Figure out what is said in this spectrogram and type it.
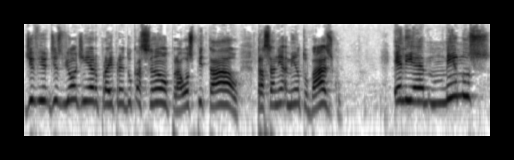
desviou dinheiro para ir para educação, para hospital, para saneamento básico, ele é menos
